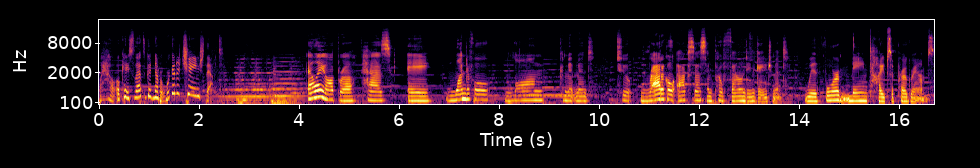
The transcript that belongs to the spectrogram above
Wow, okay, so that's a good number. We're going to change that. LA Opera has a wonderful, long commitment to radical access and profound engagement. With four main types of programs.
